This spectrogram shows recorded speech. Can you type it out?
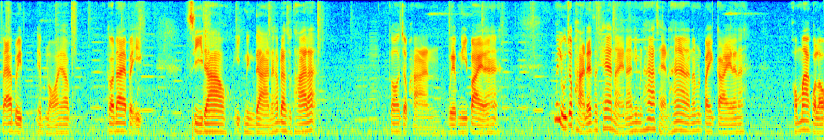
แฟบริดเรียบร้อยครับ ก็ได้ไปอีก 4 ดาวอีก 1ด่านนะครับด่านสุดท้ายละก็จะผ่านเว็บนี้ไปนะฮะ ไม่รู้จะผ่านได้สักแค่ไหนนะนี่มัน5 5 0 0 0 0แล้วนะมันไปไกลแล้วนะเขามากกว่าเรา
